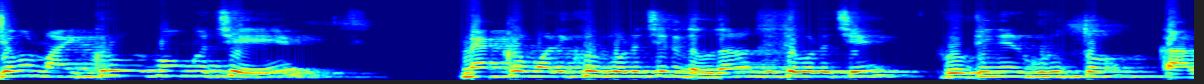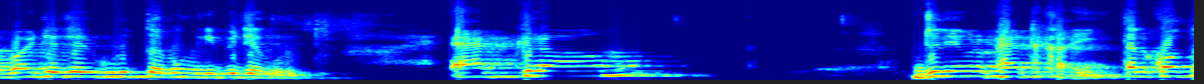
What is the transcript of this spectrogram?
যেমন মাইক্রো এবং হচ্ছে ম্যাক্রো মলিকুল বলেছে তাদের উদাহরণ দিতে বলেছে প্রোটিনের গুরুত্ব কার্বোহাইড্রেটের গুরুত্ব এবং লিপিডের গুরুত্ব। এক গ্রাম যদি আমরা ফ্যাট খাই, তাহলে কত?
